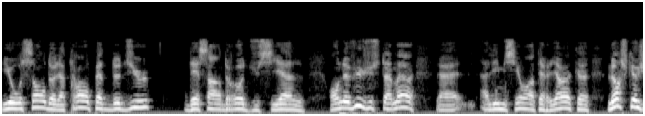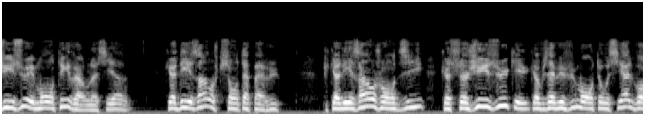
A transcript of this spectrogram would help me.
et au son de la trompette de Dieu, descendra du ciel. On a vu justement euh, à l'émission antérieure que lorsque Jésus est monté vers le ciel, qu'il y a des anges qui sont apparus, puis que les anges ont dit que ce Jésus que vous avez vu monter au ciel va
